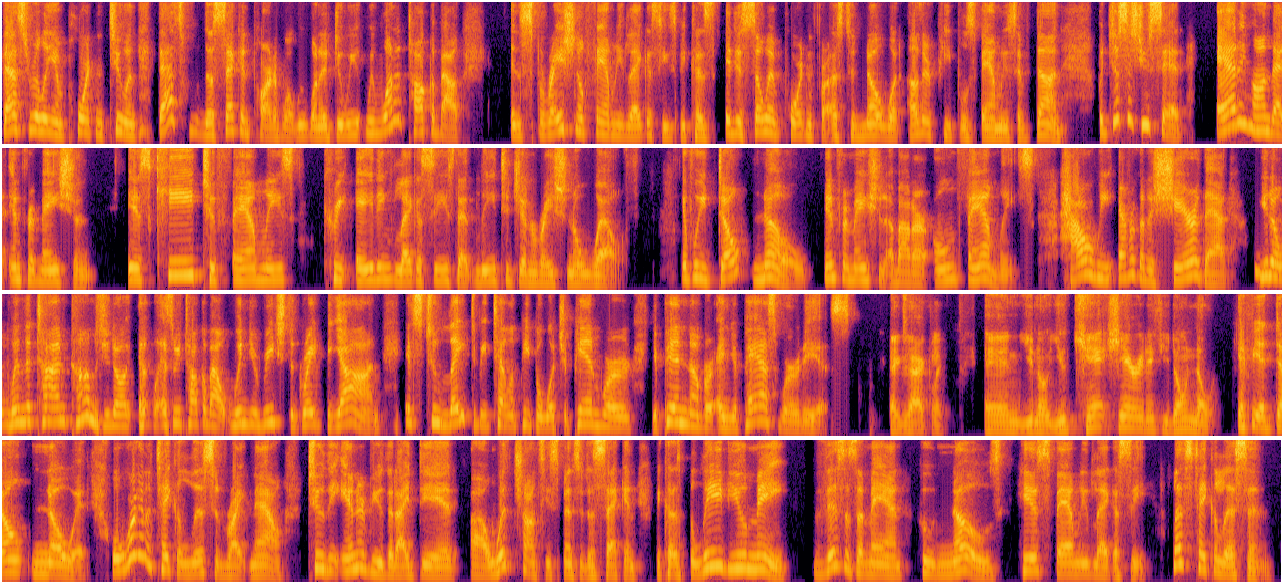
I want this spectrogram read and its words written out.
That's really important too. And that's the second part of what we want to do. We, we want to talk about inspirational family legacies because it is so important for us to know what other people's families have done. But just as you said adding on that information is key to families creating legacies that lead to generational wealth. If we don't know information about our own families, how are we ever going to share that? You know, when the time comes, you know, as we talk about when you reach the great beyond, it's too late to be telling people what your PIN word, your PIN number, and your password is. Exactly. And, you know, you can't share it if you don't know it if you don't know it. Well, we're going to take a listen right now to the interview that I did uh, with Chauncey Spencer II, because believe you me, this is a man who knows his family legacy. Let's take a listen.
